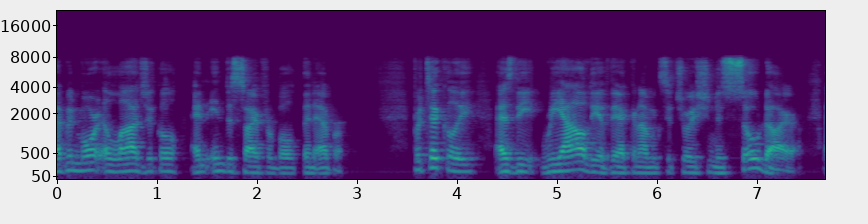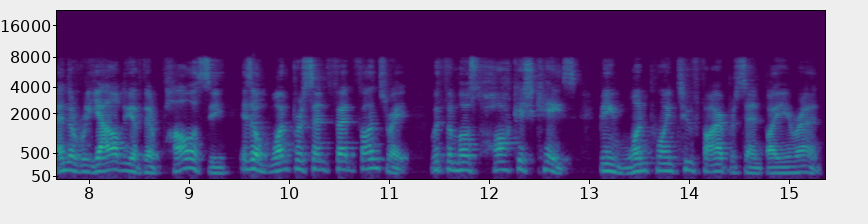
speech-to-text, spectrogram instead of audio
have been more illogical and indecipherable than ever particularly as the reality of the economic situation is so dire, and the reality of their policy is a 1% Fed funds rate, with the most hawkish case being 1.25% by year end,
